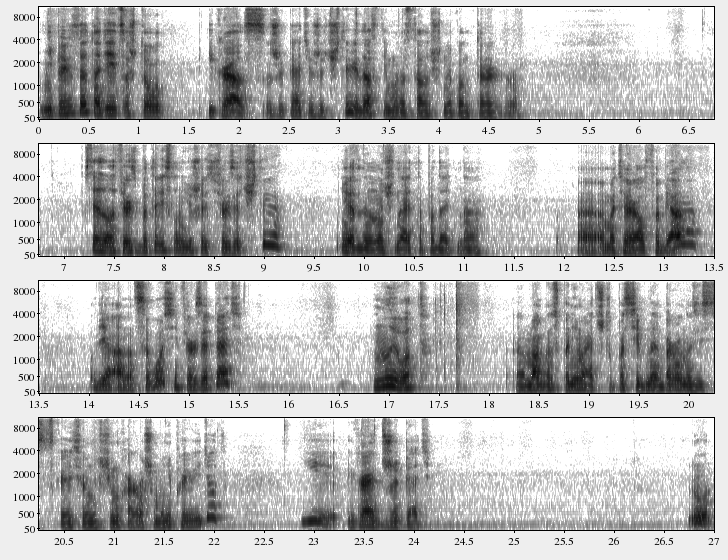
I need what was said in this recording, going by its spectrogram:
не перестает надеяться, что вот игра с g5 и g4 даст ему достаточную контр-игру. Следовало ферзь b3, слон e6, ферзь a4. Медленно начинает нападать на э, материал Фабиана. Ладья А на c8, ферзь a5. Ну и вот э, Магнус понимает, что пассивная оборона здесь, скорее всего, ни к чему хорошему не приведет. И играет g5. Ну,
